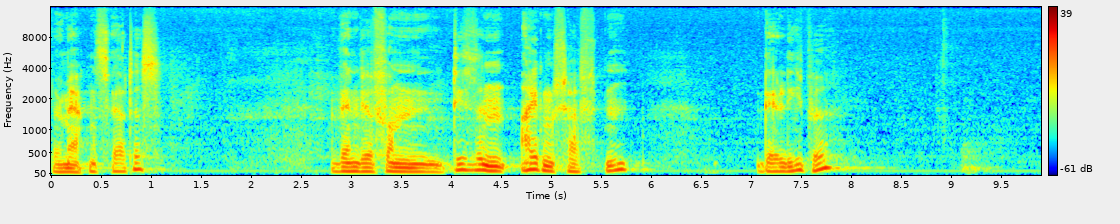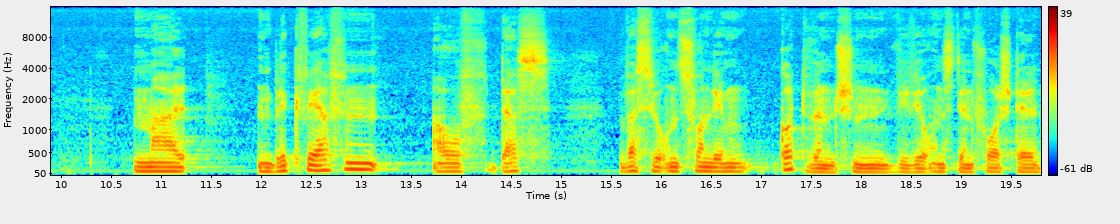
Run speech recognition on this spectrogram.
Bemerkenswertes. Wenn wir von diesen Eigenschaften der Liebe mal einen Blick werfen auf das, was wir uns von dem Gott wünschen, wie wir uns den vorstellen.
